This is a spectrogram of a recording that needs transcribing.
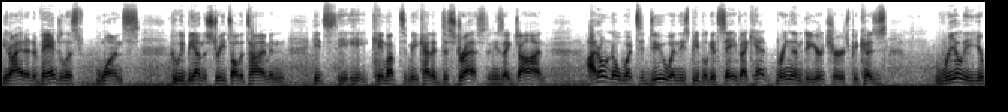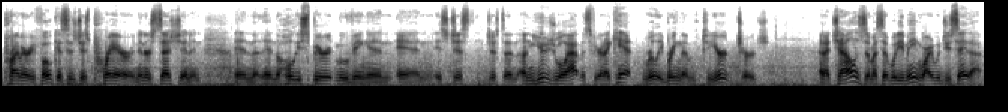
You know, I had an evangelist once who would be on the streets all the time, and he'd, he, he came up to me kind of distressed, and he's like, John, I don't know what to do when these people get saved. I can't bring them to your church because really your primary focus is just prayer and intercession and and, and the Holy Spirit moving and and it's just just an unusual atmosphere and I can't really bring them to your church And I challenged him. I said, What do you mean? Why would you say that?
